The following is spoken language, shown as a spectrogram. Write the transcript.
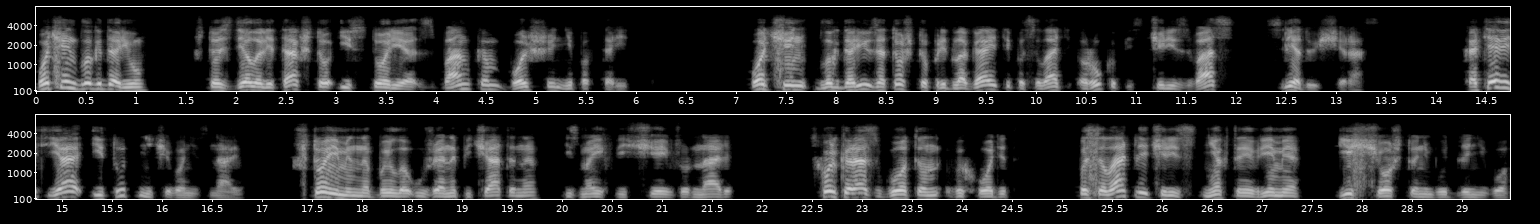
Очень благодарю, что сделали так, что история с банком больше не повторится. Очень благодарю за то, что предлагаете посылать рукопись через вас в следующий раз. Хотя ведь я и тут ничего не знаю. Что именно было уже напечатано из моих вещей в журнале? Сколько раз в год он выходит? Посылать ли через некоторое время еще что-нибудь для него?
